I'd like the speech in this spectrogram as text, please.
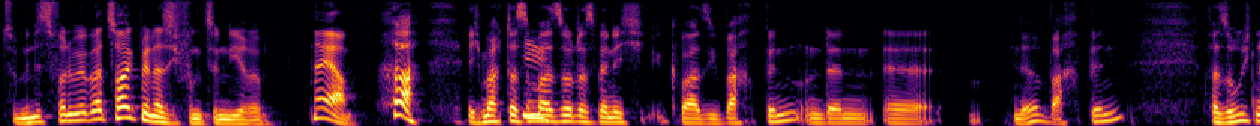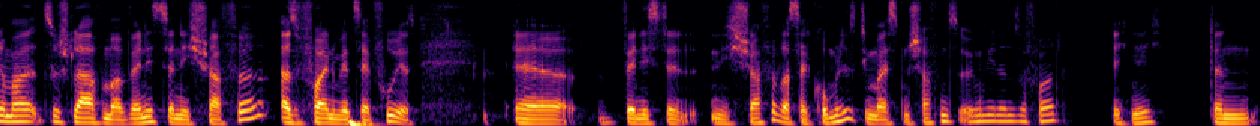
zumindest von mir überzeugt bin, dass ich funktioniere. Naja. Ha, ich mache Hm. das immer so, dass wenn ich quasi wach bin und dann äh, ne, wach bin, versuche ich nochmal zu schlafen. Aber wenn ich es dann nicht schaffe, also vor allem, wenn es sehr früh ist, äh, wenn ich es dann nicht schaffe, was halt komisch ist, die meisten schaffen es irgendwie dann sofort, ich nicht, dann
